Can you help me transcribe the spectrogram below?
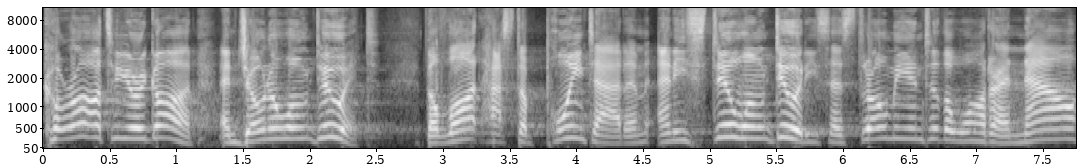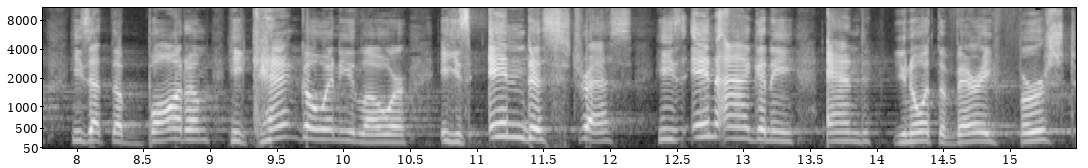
Kara to your God. And Jonah won't do it. The lot has to point at him, and he still won't do it. He says, Throw me into the water. And now he's at the bottom. He can't go any lower. He's in distress. He's in agony. And you know what? The very first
